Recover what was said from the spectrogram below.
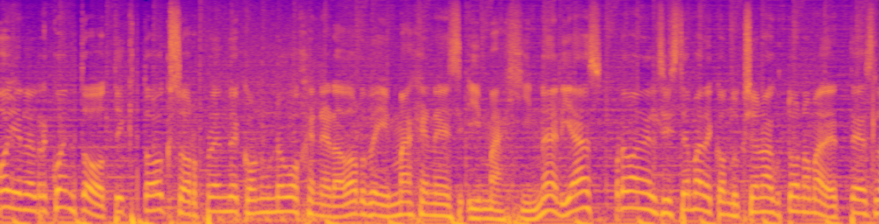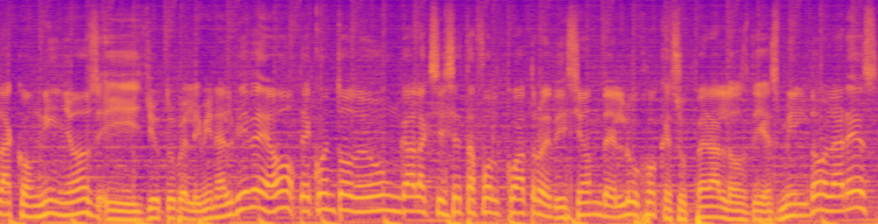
Hoy en el recuento, TikTok sorprende con un nuevo generador de imágenes imaginarias, prueban el sistema de conducción autónoma de Tesla con niños y YouTube elimina el video. Te cuento de un Galaxy Z Fold 4 edición de lujo que supera los 10 mil dólares.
